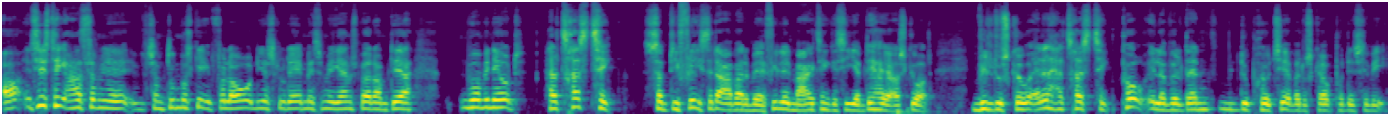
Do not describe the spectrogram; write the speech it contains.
Og en sidste ting, Anders, som, jeg, som du måske får lov lige at slutte af med, som jeg gerne spørger dig om, det er, nu har vi nævnt 50 ting, som de fleste, der arbejder med affiliate marketing, kan sige, jamen det har jeg også gjort. Vil du skrive alle 50 ting på, eller hvordan vil du prioritere, hvad du skrev på det CV?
